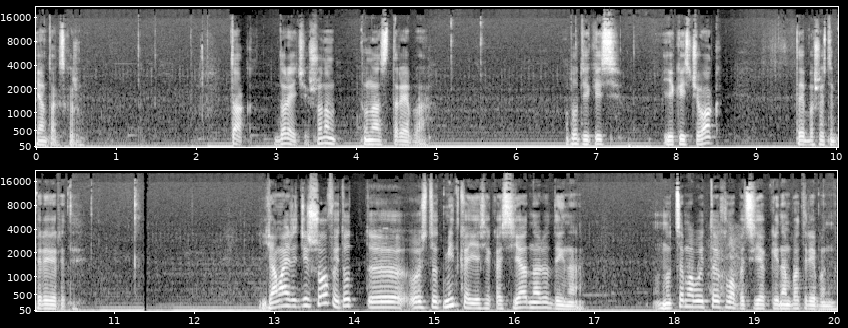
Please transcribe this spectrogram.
Я вам так скажу. Так, до речі, що нам у нас треба? Тут якийсь якийсь чувак. Треба щось там перевірити. Я майже дійшов, і тут е, ось тут мітка є якась, я одна людина. Ну це, мабуть, той хлопець, який нам потрібен.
